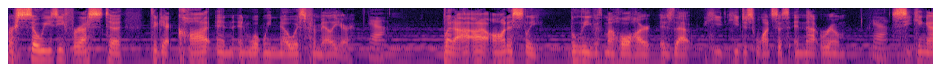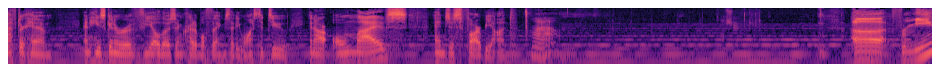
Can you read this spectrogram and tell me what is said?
or so easy for us to to get caught in, in what we know is familiar. yeah. But I, I honestly believe with my whole heart is that he, he just wants us in that room Yeah. seeking after him and he's going to reveal those incredible things that he wants to do in our own lives and just far beyond. Wow. Uh, for me,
